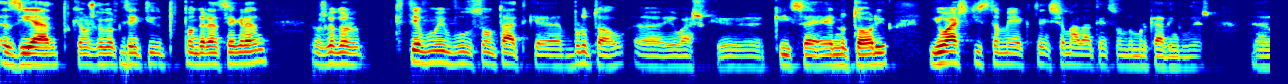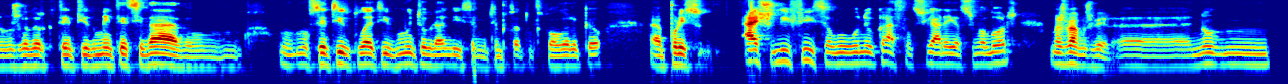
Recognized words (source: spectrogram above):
aziado, porque é um jogador que tem tido preponderância grande, é um jogador que teve uma evolução tática brutal, uh, eu acho que, que isso é, é, notório, e eu acho que isso também é que tem chamado a atenção do mercado inglês. Uh, um jogador que tem tido uma intensidade, um, um sentido coletivo muito grande, e isso é muito importante no futebol europeu. Por isso, Acho difícil o Newcastle chegar a esses valores, mas vamos ver. Uh, não,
